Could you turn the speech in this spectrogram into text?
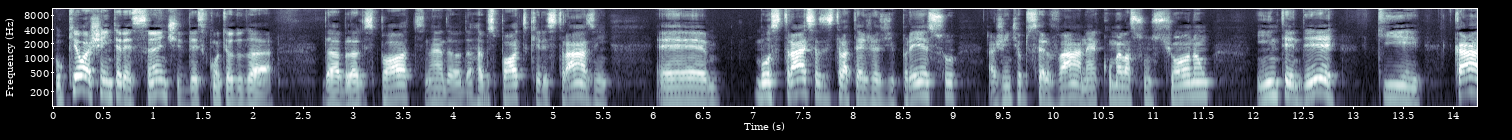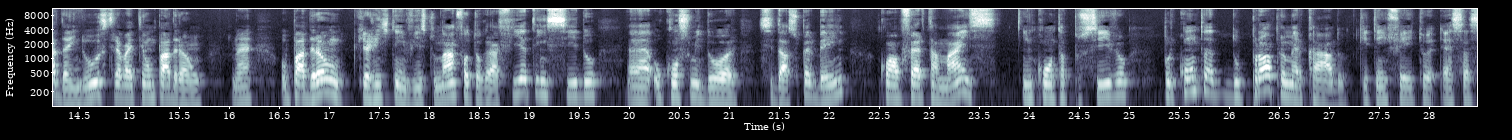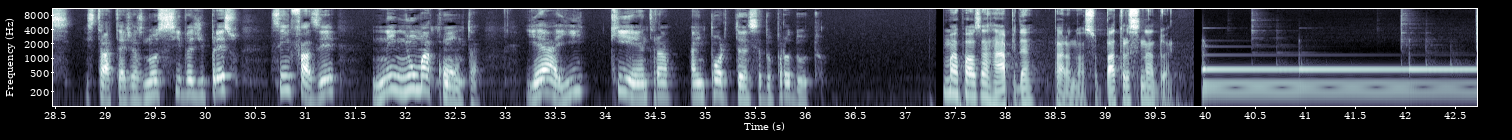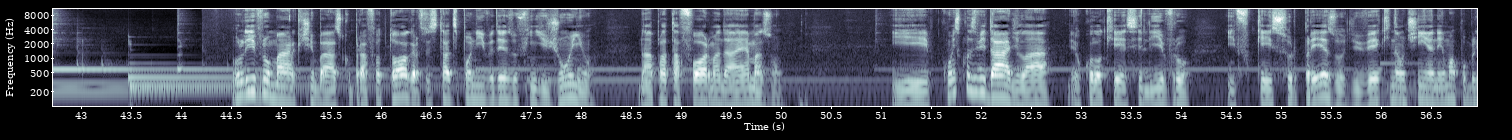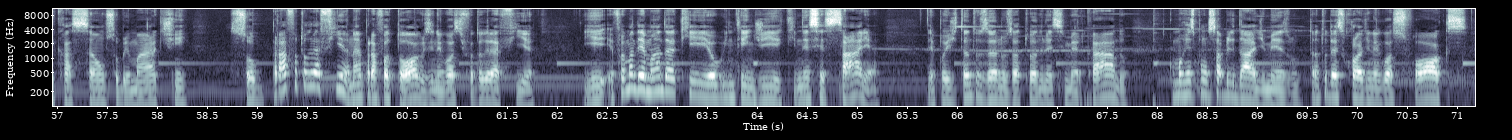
O que eu achei interessante desse conteúdo da, da Blogspot, né, da, da HubSpot que eles trazem, é mostrar essas estratégias de preço, a gente observar né, como elas funcionam e entender que cada indústria vai ter um padrão. Né? O padrão que a gente tem visto na fotografia tem sido é, o consumidor se dá super bem com a oferta mais em conta possível por conta do próprio mercado que tem feito essas estratégias nocivas de preço sem fazer nenhuma conta. E é aí que entra a importância do produto. Uma pausa rápida para o nosso patrocinador. O livro Marketing Básico para Fotógrafos está disponível desde o fim de junho na plataforma da Amazon. E com exclusividade lá, eu coloquei esse livro e fiquei surpreso de ver que não tinha nenhuma publicação sobre marketing para fotografia, né, para fotógrafos e negócio de fotografia. E foi uma demanda que eu entendi que necessária depois de tantos anos atuando nesse mercado, como responsabilidade mesmo, tanto da Escola de Negócios Fox,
